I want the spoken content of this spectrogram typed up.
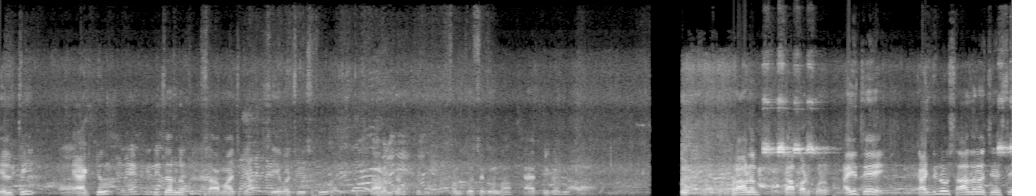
హెల్తీ యాక్టివ్ ఇతరులకు సామాజిక సేవ చేస్తూ కాలం గడుపుతుంది. సంతోషంగా ఉన్నాం హ్యాపీగా ఉన్నాం. ప్రాణం కాపాడుకోవడం. అయితే కంటిన్యూ సాధన చేస్తే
